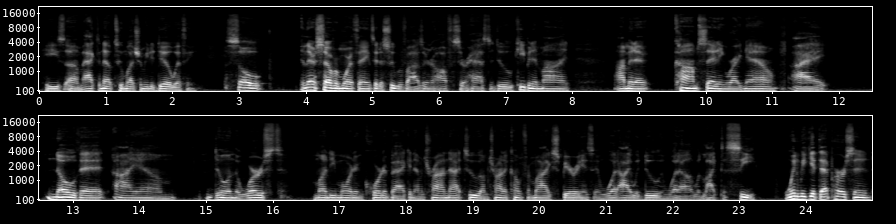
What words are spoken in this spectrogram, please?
He's um, acting up too much for me to deal with him. So and there are several more things that a supervisor and an officer has to do. Keeping in mind, I'm in a calm setting right now. I know that I am doing the worst Monday morning quarterback, and I'm trying not to. I'm trying to come from my experience and what I would do and what I would like to see. When we get that person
